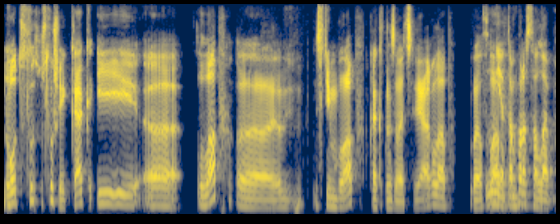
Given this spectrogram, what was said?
Ну вот, слу- слушай, как и э, Lab, э, Steam Lab, как это называется, VR Lab, Valve Lab, Нет, там просто лэп.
